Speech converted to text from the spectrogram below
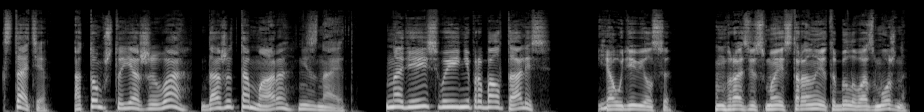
Кстати, о том, что я жива, даже Тамара не знает. Надеюсь, вы и не проболтались». Я удивился. «Разве с моей стороны это было возможно?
